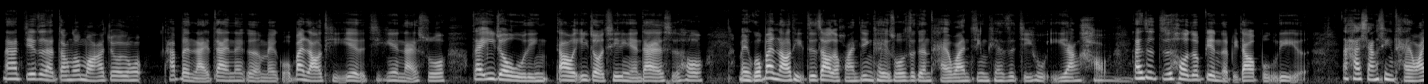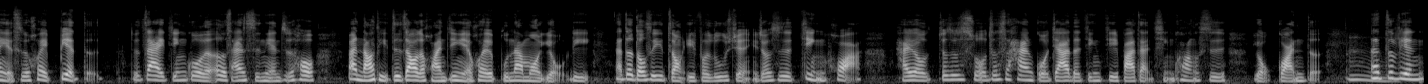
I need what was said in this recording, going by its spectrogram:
那接着张忠谋他就用他本来在那个美国半导体业的经验来说，在一九五零到一九七零年代的时候，美国半导体制造的环境可以说是跟台湾今天是几乎一样好，嗯、但是之后就变得比较不利了。那他相信台湾也是会变的。”就在经过了二三十年之后，半导体制造的环境也会不那么有利。那这都是一种 evolution，也就是进化。还有就是说，这是和国家的经济发展情况是有关的。嗯，那这边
